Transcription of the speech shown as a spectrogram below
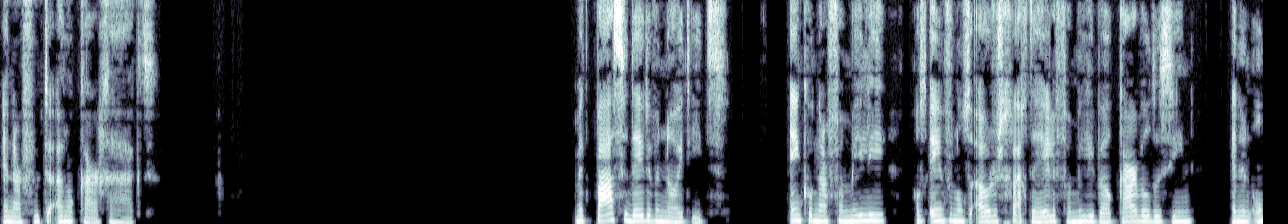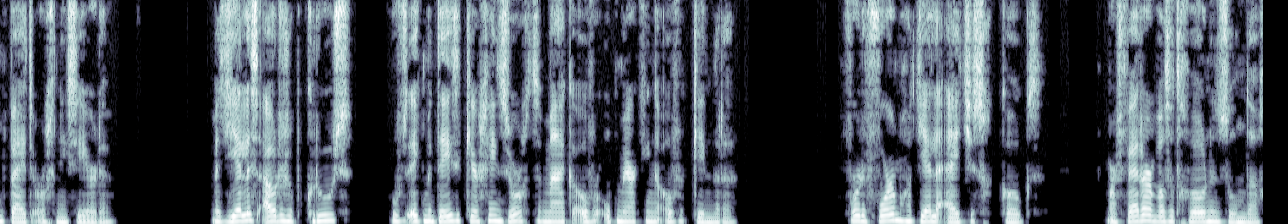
en haar voeten aan elkaar gehaakt. Met Pasen deden we nooit iets. Enkel naar familie als een van onze ouders graag de hele familie bij elkaar wilde zien en een ontbijt organiseerde. Met Jelle's ouders op cruise hoefde ik me deze keer geen zorgen te maken over opmerkingen over kinderen. Voor de vorm had Jelle eitjes gekookt, maar verder was het gewoon een zondag.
